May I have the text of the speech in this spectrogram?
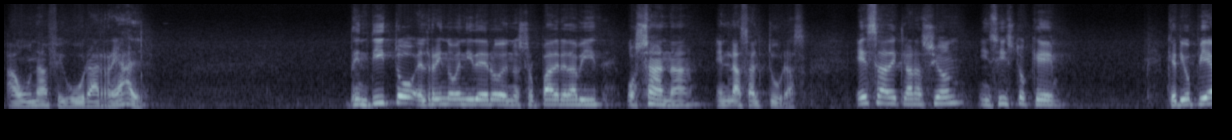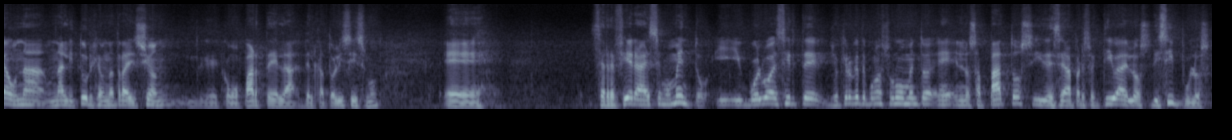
a una figura real. Bendito el reino venidero de nuestro Padre David, Osana en las alturas. Esa declaración, insisto, que, que dio pie a una, liturgia, una tradición, eh, como parte del catolicismo, eh, se refiere a ese momento. Y, vuelvo a decirte, yo quiero que te pongas por un momento en, los zapatos y desde la perspectiva de los discípulos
